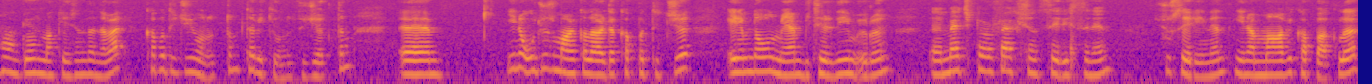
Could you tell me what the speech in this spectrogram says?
ha, göz makyajında ne var? Kapatıcıyı unuttum. Tabii ki unutacaktım. E, yine ucuz markalarda kapatıcı elimde olmayan bitirdiğim ürün e, Match Perfection serisinin şu serinin yine mavi kapaklı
